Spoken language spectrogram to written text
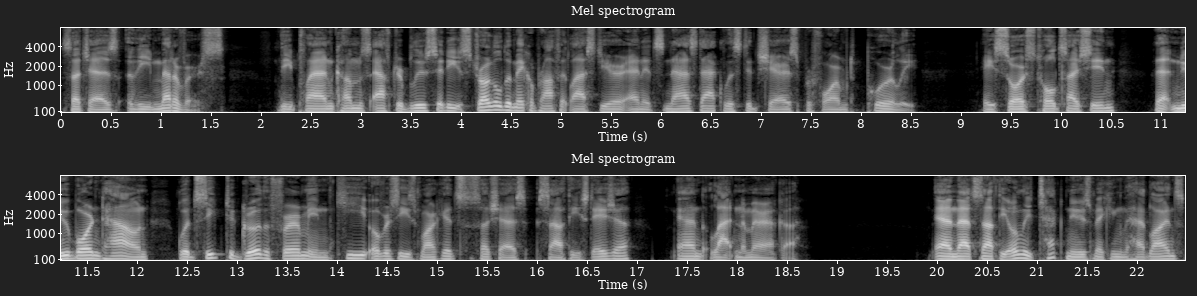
such as the metaverse. The plan comes after Blue City struggled to make a profit last year and its NASDAQ listed shares performed poorly. A source told Caixin that Newborn Town would seek to grow the firm in key overseas markets such as Southeast Asia and Latin America. And that's not the only tech news making the headlines.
